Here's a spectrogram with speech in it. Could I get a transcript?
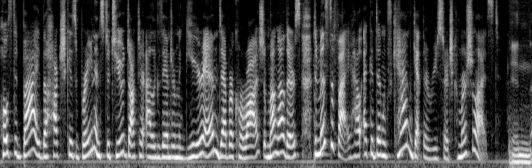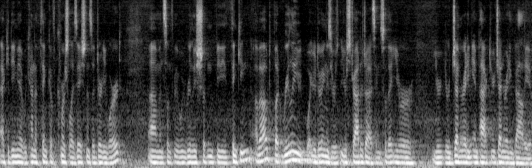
Hosted by the Hotchkiss Brain Institute, Dr. Alexander McGirr and Deborah Kurrasch, among others, demystify how academics can get their research commercialized. In academia, we kind of think of commercialization as a dirty word. Um, and something that we really shouldn't be thinking about, but really what you're doing is you're, you're strategizing so that you're, you're, you're generating impact, you're generating value.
